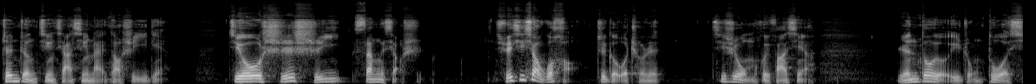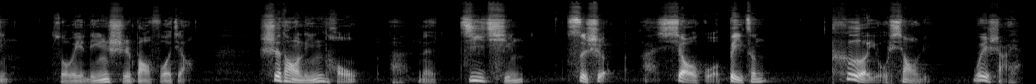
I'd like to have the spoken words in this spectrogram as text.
真正静下心来到十一点，九十十一三个小时，学习效果好，这个我承认。其实我们会发现啊，人都有一种惰性。所谓临时抱佛脚，事到临头啊，那激情四射啊，效果倍增，特有效率。为啥呀？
